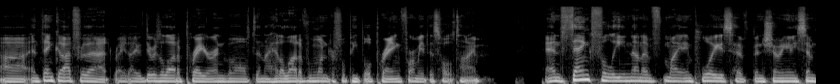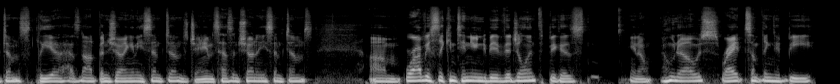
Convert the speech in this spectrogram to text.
uh, and thank God for that. Right, I, there was a lot of prayer involved, and I had a lot of wonderful people praying for me this whole time. And thankfully, none of my employees have been showing any symptoms. Leah has not been showing any symptoms. James hasn't shown any symptoms. Um, we're obviously continuing to be vigilant because you know, who knows, right? Something could be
